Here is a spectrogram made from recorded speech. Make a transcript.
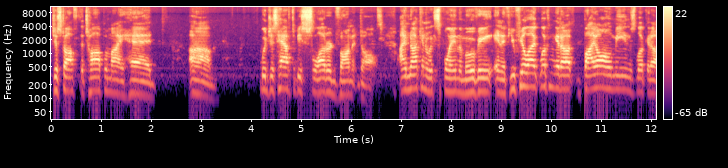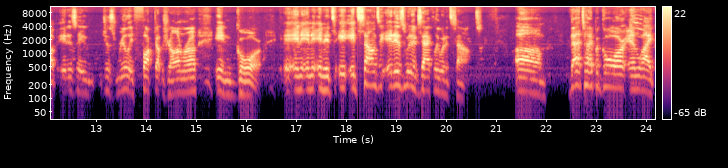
just off the top of my head um, would just have to be Slaughtered Vomit Dolls. I'm not going to explain the movie, and if you feel like looking it up, by all means, look it up. It is a just really fucked up genre in gore, and and, and it's it, it sounds it is exactly what it sounds. Um, that type of gore and like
